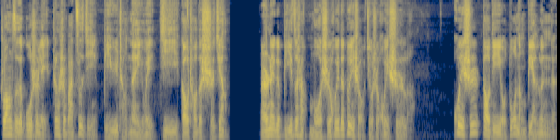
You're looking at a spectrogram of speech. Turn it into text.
庄子的故事里正是把自己比喻成那一位技艺高超的石匠，而那个鼻子上抹石灰的对手就是惠施了。惠施到底有多能辩论呢？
